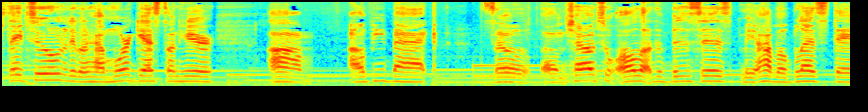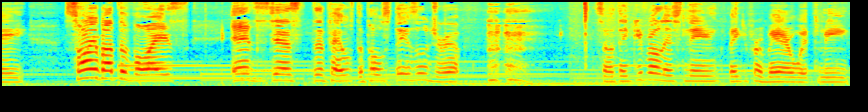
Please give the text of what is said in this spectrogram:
stay tuned. They're going to have more guests on here. Um, I'll be back. So, um, shout out to all other businesses. May you have a blessed day. Sorry about the voice. It's just the post, the post nasal drip. so, thank you for listening. Thank you for bearing with me.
